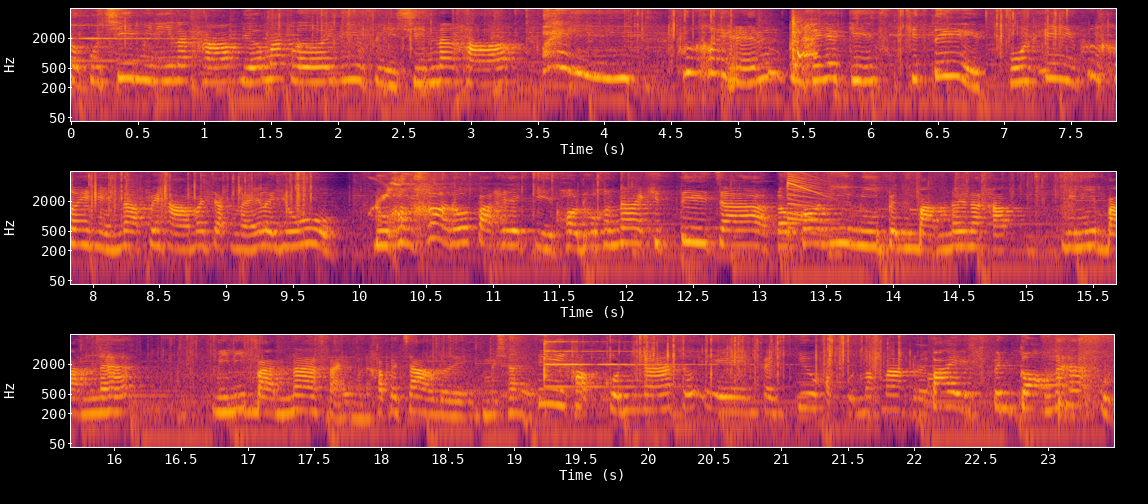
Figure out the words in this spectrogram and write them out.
สกุชชี่มินินะครับ เยอะมากเลยนี่สี่ชิ้นนะครับ เพิ่งเคยเห็นเป็นไฮยากิคิตตี้โอ้ยพี่เพิ่งเคยเห็นนะไปหามาจากไหนล่ะยูดูข้างๆนะว่าปลาไฮยากิพอดูข้างหน้าคิตตี้จ้าแล้วก็นี่มีเป็นบันด้วยนะครับมินิบันนะฮะมินิบันหน้าใสเหมือนข้าพเจ้าเลยไม่ใช่พี่ขอบคุณนะตัวเองเป็นคิวขอบคุณมากๆเลย ไปเป็นกล่องนะฮะอุ๊ย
